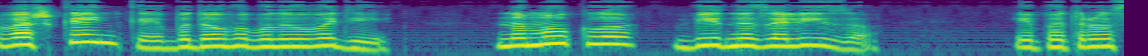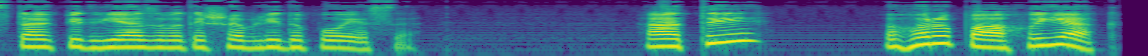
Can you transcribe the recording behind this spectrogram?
Важкенькі, бо довго були у воді. Намокло бідне залізо, і Петро став підв'язувати шаблі до пояса. А ти, горопахо, як?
